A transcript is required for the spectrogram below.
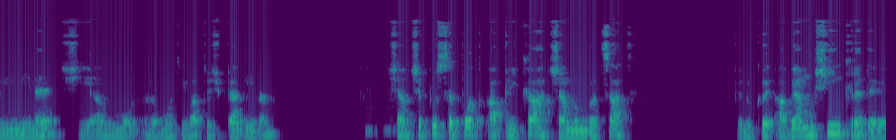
în mine și am motivat-o și pe Adina și am început să pot aplica ce am învățat. Pentru că aveam și încredere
